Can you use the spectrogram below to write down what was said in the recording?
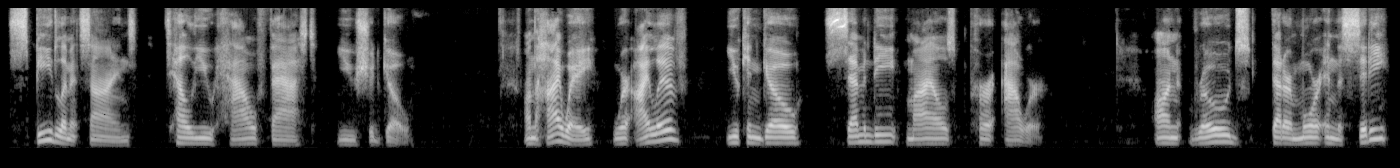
Speed limit signs tell you how fast you should go. On the highway where I live, you can go 70 miles per hour. On roads that are more in the city,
